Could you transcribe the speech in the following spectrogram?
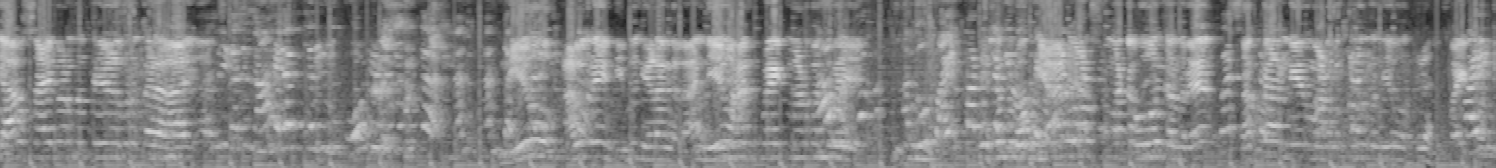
ಯಾರು ಸಾಯ್ಬಾರ್ದು ಅಂತ ಹೇಳ್ಬಿಡ್ತ ನೀವು ಅಲ್ರಿ ನಿಮಗ್ ಹೇಳಂಗಲ್ಲ. ನೀವು ಹಂಗ್ ಫೈಟ್ ಮಾಡ್ಬೇಕ್ರಿ. ಅದು ಫೈಟ್ ಮಾಡ್ಬೇಕಾದ್ರೆ ಎರಡು ವರ್ಷ ಮಟ್ಟ ಹೋಗ್ತಂದ್ರೆ ಸರ್ಕಾರ ಏನ್ ಮಾಡ್ಬೇಕು ಅನ್ನೋದು ನೀವು ಫೈಟ್ ಫೈಟ್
